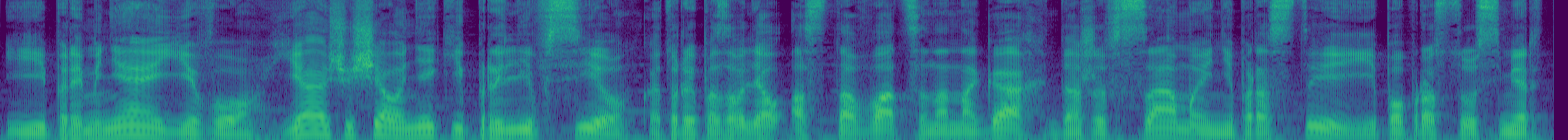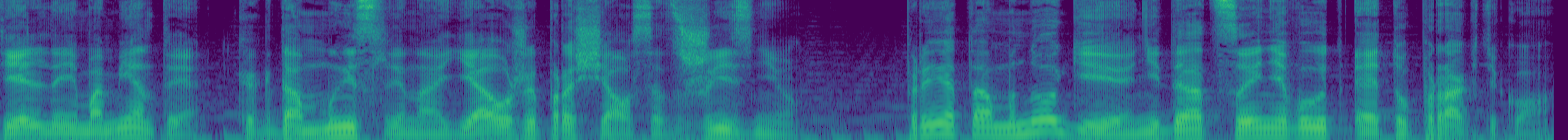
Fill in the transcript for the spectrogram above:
И применяя его, я ощущал некий прилив сил, который позволял оставаться на ногах даже в самые непростые и попросту смертельные моменты, когда мысленно я уже прощался с жизнью. При этом многие недооценивают эту практику,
